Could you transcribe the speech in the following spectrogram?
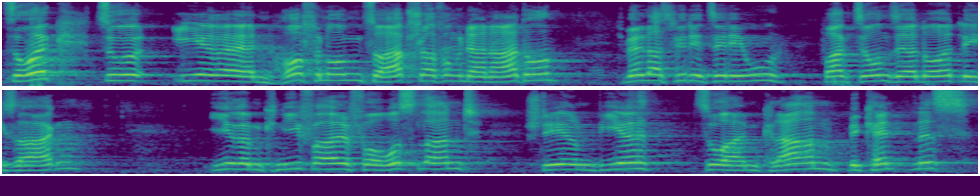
Zurück zu Ihren Hoffnungen zur Abschaffung der NATO. Ich will das für die CDU Fraktion sehr deutlich sagen. Ihrem Kniefall vor Russland stehen wir zu einem klaren Bekenntnis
